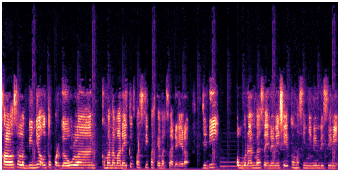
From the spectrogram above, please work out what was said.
Kalau selebihnya untuk pergaulan, ke mana-mana itu pasti pakai bahasa daerah. Jadi penggunaan bahasa Indonesia itu masih minim di sini.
